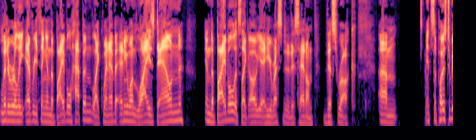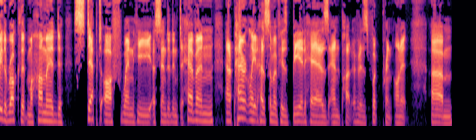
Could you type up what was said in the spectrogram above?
literally everything in the Bible happened. Like whenever anyone lies down in the Bible, it's like, oh yeah, he rested his head on this rock. Um, it's supposed to be the rock that Muhammad stepped off when he ascended into heaven, and apparently it has some of his beard hairs and part of his footprint on it. Um,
